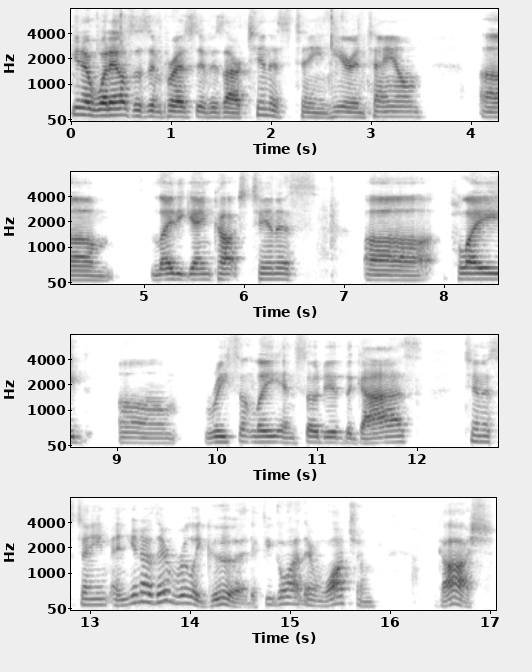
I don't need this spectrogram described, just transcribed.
you know what else is impressive is our tennis team here in town. Um, Lady Gamecocks tennis uh, played um, recently, and so did the guys tennis team. And you know they're really good. If you go out there and watch them, gosh,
